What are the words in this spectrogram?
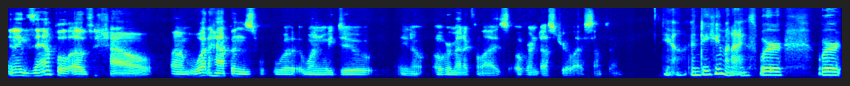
an example of how um, what happens w- when we do you know over medicalize over industrialize something yeah and dehumanize. We're we're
